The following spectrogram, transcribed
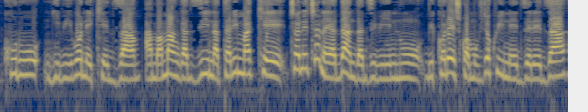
gikuru ntibibone kubonekeza amamangazini atari make cyane cyane ayadandaza ibintu bikoreshwa mu byo kwinezereza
